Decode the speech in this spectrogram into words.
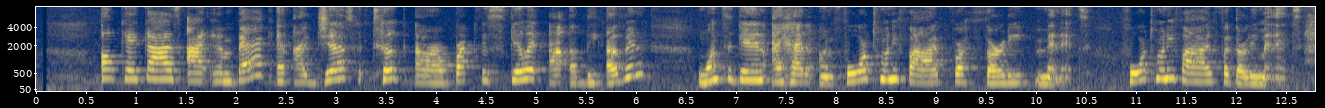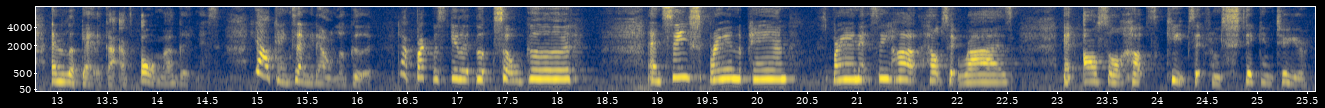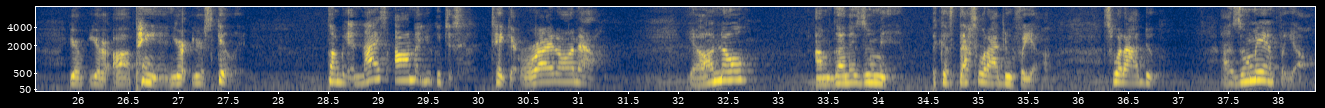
Okay guys, I am back and I just took our breakfast skillet out of the oven. Once again, I had it on 425 for 30 minutes. 425 for 30 minutes. And look at it guys, oh my goodness. Y'all can't tell me that don't look good. That breakfast skillet looks so good. And see, spraying the pan, spraying it, see how it helps it rise and also helps keeps it from sticking to your your your uh, pan, your your skillet. Gonna be a nice omelet. You could just take it right on out. Y'all know I'm gonna zoom in because that's what I do for y'all. That's what I do. I zoom in for y'all.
